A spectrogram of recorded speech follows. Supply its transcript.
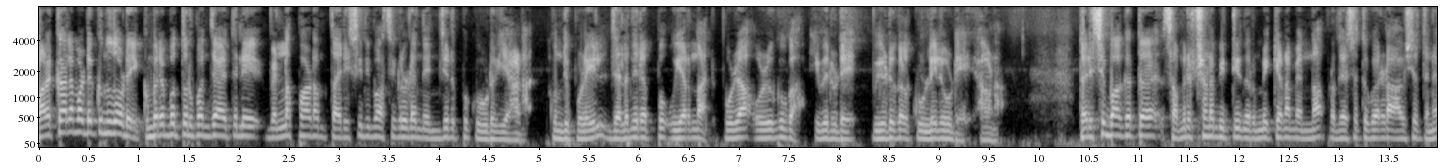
മഴക്കാലം അടുക്കുന്നതോടെ കുമരമ്പത്തൂർ പഞ്ചായത്തിലെ വെള്ളപ്പാടം തരിശു നിവാസികളുടെ നെഞ്ചെടുപ്പ് കൂടുകയാണ്. കുന്തിപ്പുഴയിൽ ജലനിരപ്പ് ഉയർന്നാൽ പുഴ ഒഴുകുക ഇവരുടെ വീടുകൾക്കുള്ളിലൂടെ ആണ് തരിശു ഭാഗത്ത് സംരക്ഷണ ഭിത്തി നിർമ്മിക്കണമെന്ന പ്രദേശത്തുകാരുടെ ആവശ്യത്തിന്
